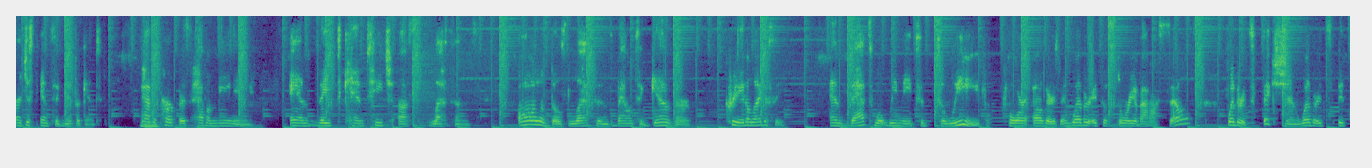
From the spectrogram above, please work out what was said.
are just insignificant mm. have a mm. purpose, have a meaning, and they can teach us lessons. All of those lessons bound together create a legacy. And that's what we need to, to leave for others. And whether it's a story about ourselves, whether it's fiction, whether it's it's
